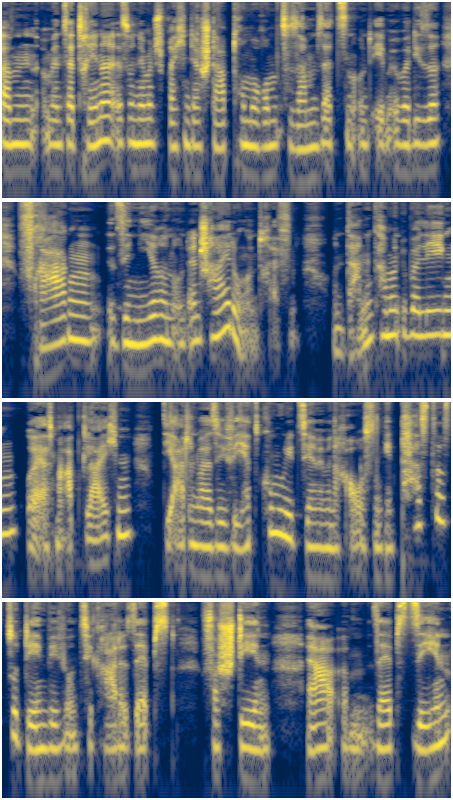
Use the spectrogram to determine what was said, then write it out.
ähm, wenn es der Trainer ist und dementsprechend der Stab drumherum zusammensetzen und eben über diese Fragen sinnieren und Entscheidungen treffen. Und dann kann man überlegen oder erstmal abgleichen, die Art und Weise, wie wir jetzt kommunizieren, wenn wir nach außen gehen, passt das zu dem, wie wir uns hier gerade selbst verstehen, ja, ähm, selbst sehen,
